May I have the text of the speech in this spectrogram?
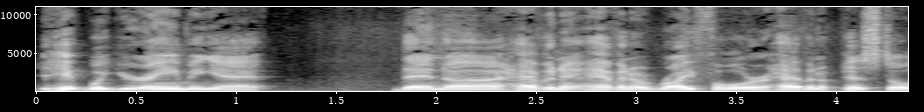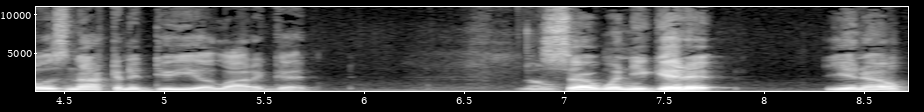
hit what you're aiming at, then uh, having a having a rifle or having a pistol is not going to do you a lot of good. No. So when you get it, you know,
